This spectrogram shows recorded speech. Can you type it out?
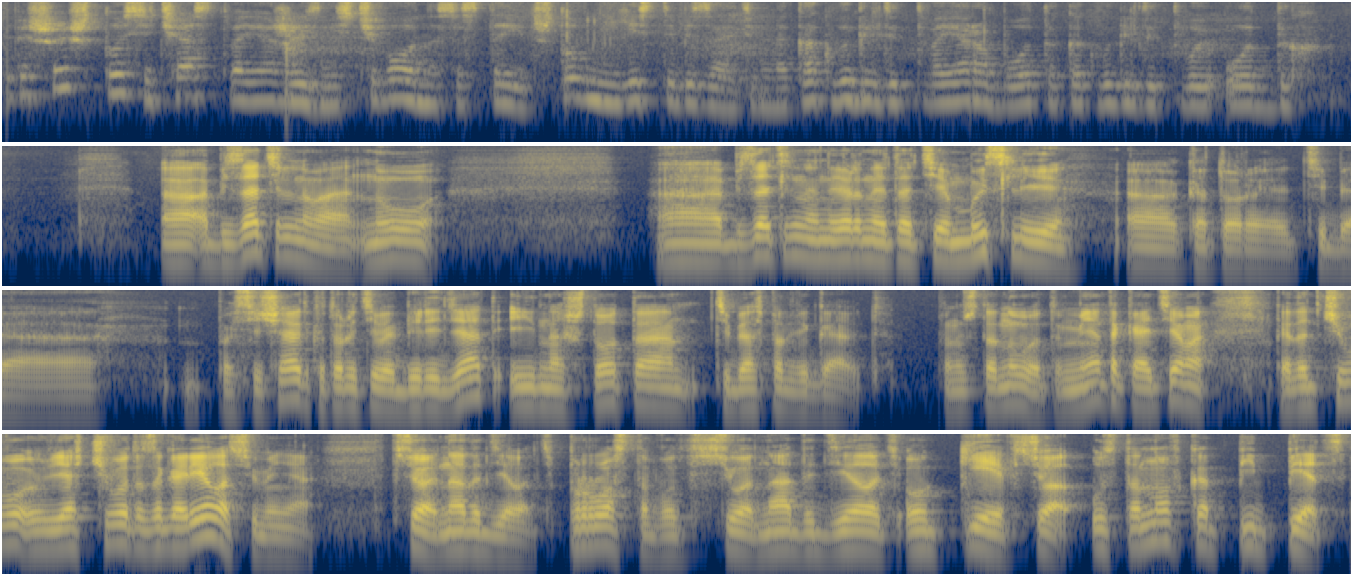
Напиши, что сейчас твоя жизнь, из чего она состоит, что в ней есть обязательно, как выглядит твоя работа, как выглядит твой отдых. А, обязательного, ну, а, обязательно, наверное, это те мысли, а, которые тебя посещают, которые тебя бередят и на что-то тебя сподвигают. Потому что, ну вот, у меня такая тема, когда чего, я чего-то загорелась у меня, все, надо делать. Просто вот все, надо делать, окей, все, установка пипец.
